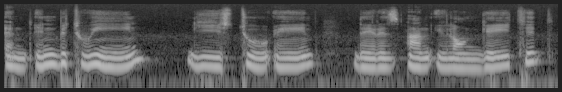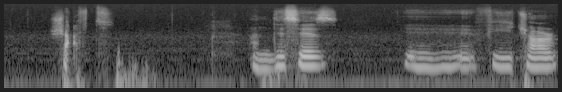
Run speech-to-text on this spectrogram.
and in between these two ends there is an elongated shaft. And this is a feature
